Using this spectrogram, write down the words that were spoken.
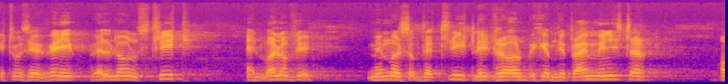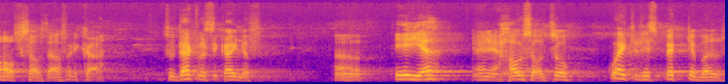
It was a very well-known street, and one of the members of that street later on became the prime minister of South Africa. So that was the kind of uh, area and a house also quite respectable.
